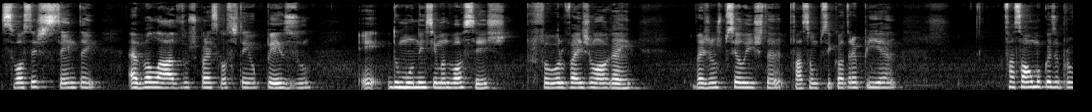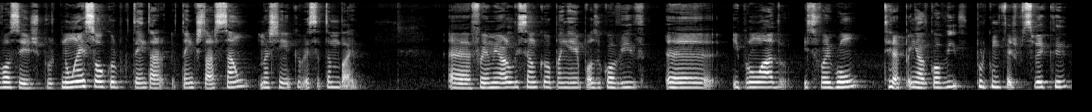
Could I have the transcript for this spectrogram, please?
se vocês se sentem abalados, parece que vocês têm o peso do mundo em cima de vocês, por favor vejam alguém, vejam um especialista, façam psicoterapia façam alguma coisa por vocês, porque não é só o corpo que tem, tem que estar são, mas sim a cabeça também. Uh, foi a maior lição que eu apanhei após o Covid, uh, e por um lado, isso foi bom, ter apanhado Covid, porque me fez perceber que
